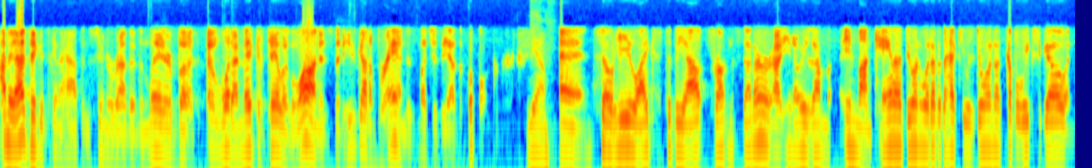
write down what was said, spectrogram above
I mean, I think it's going to happen sooner rather than later. But uh, what I make of Taylor Lewan is that he's got a brand as much as he has a football career. Yeah. and so he likes to be out front and center. Uh, you know, he's um, in Montana doing whatever the heck he was doing a couple weeks ago, and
